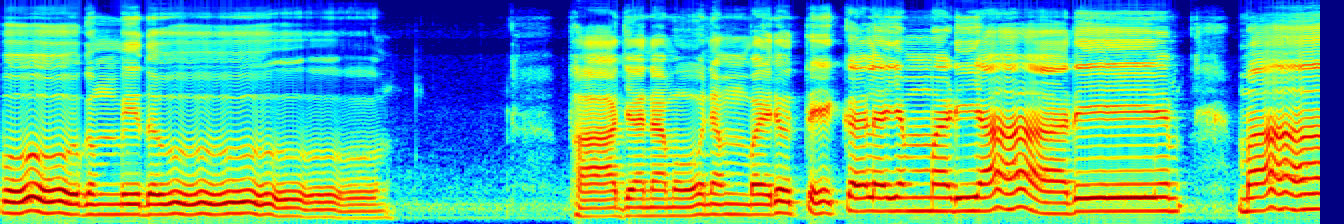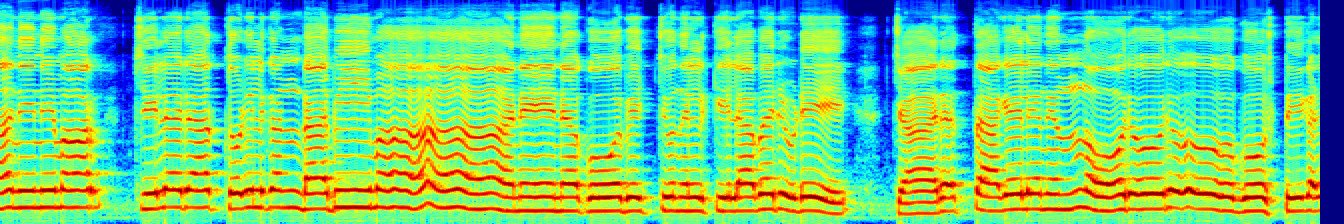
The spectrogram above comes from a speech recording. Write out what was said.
പോകും വിധവും ഭാജനമൂനം വരുത്തിക്കളയം മടിയാതെ. മാനിനിമാർ ചിലരാ തൊഴിൽ കണ്ട ഭീമാനേന കോപിച്ചു നിൽക്കിലവരുടെ ചാരത്തകലെ നിന്നോരോരോ ഗോഷ്ഠികൾ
